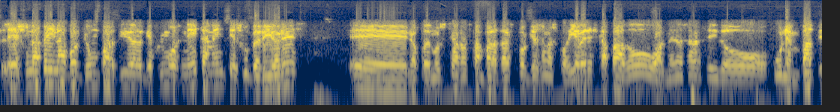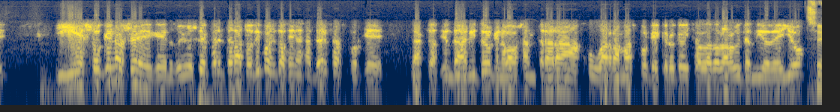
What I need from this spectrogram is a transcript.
es una pena porque un partido en el que fuimos netamente superiores, eh, no podemos echarnos tan para atrás porque eso nos podía haber escapado o al menos haber sido un empate. Y eso que no sé, que nos tuvimos que enfrentar a todo tipo de situaciones adversas, porque la actuación del árbitro, que no vamos a entrar a jugarla más porque creo que habéis hablado largo y tendido de ello, Sí.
